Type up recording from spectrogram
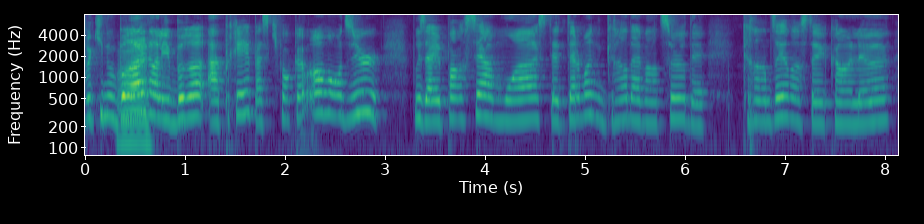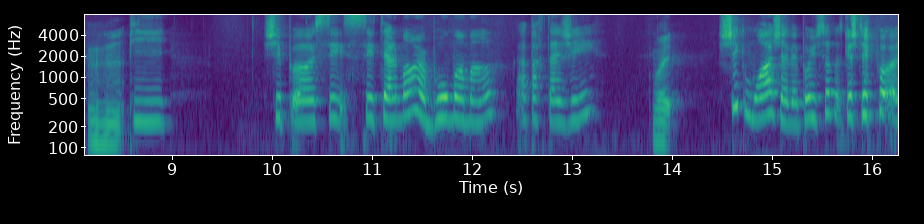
qui, qui nous braillent Ouais. dans les bras après parce qu'ils font comme Oh mon Dieu, vous avez pensé à moi. C'était tellement une grande aventure de grandir dans ce camp-là. Mhm. Puis, je sais pas, c'est c'est tellement un beau moment à partager. Oui. Je sais que moi, j'avais pas eu ça parce que j'étais pas.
